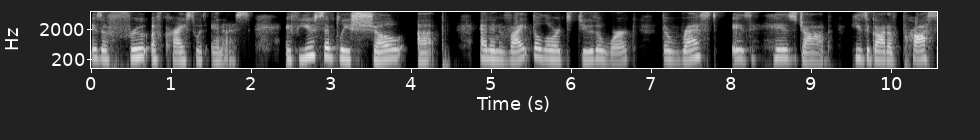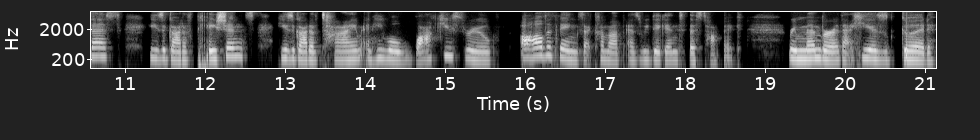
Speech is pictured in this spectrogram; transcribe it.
is a fruit of Christ within us. If you simply show up and invite the Lord to do the work, the rest is his job. He's a God of process, he's a God of patience, he's a God of time, and he will walk you through all the things that come up as we dig into this topic. Remember that he is good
